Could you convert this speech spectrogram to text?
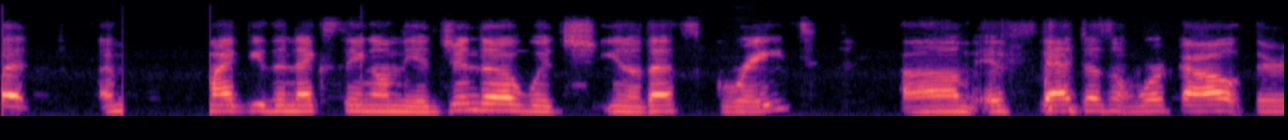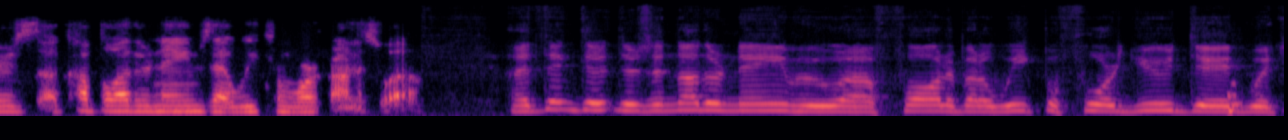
but um, might be the next thing on the agenda which you know that's great um, if that doesn't work out, there's a couple other names that we can work on as well. I think there's another name who uh, fought about a week before you did, which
